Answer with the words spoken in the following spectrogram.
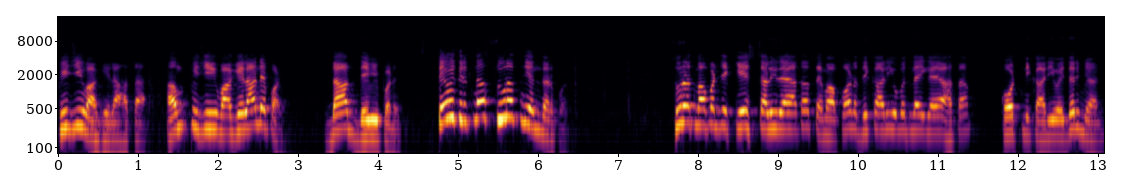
પીજી વાઘેલા હતા. આમ પીજી વાઘેલાને પણ દાદ દેવી પડે. તેવી જ રીતના સુરતની અંદર પણ. સુરતમાં પણ જે કેસ ચાલી રહ્યા હતા, તેમાં પણ અધિકારીઓ બદલાઈ ગયા હતા. કોર્ટની કાર્યવાહી દરમિયાન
